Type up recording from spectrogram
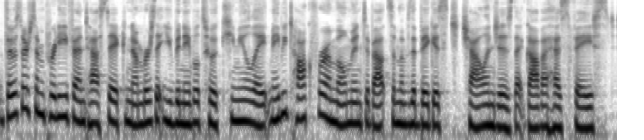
Those are some pretty fantastic numbers that you've been able to accumulate. Maybe talk for a moment about some of the biggest challenges that GAVA has faced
